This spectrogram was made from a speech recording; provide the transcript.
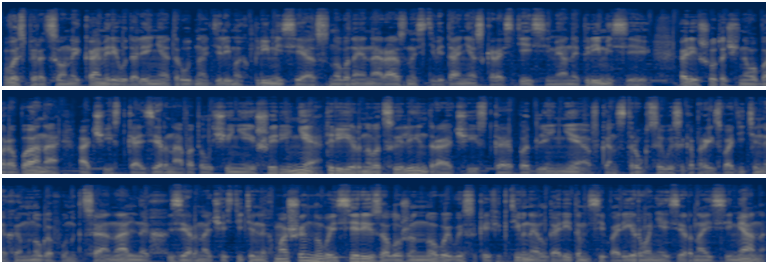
в аспирационной камере удаления трудноотделимых примесей, основанная на разности витания скоростей семян и примесей, решеточного барабана, очистка зерна по толщине и ширине, триерного цилиндра, очистка по длине, в конструкции высокопроизводительных и многофункциональных зерноочистительных машин новой серии заложен новый высокоэффективный алгоритм сепарирования зерна и семян,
